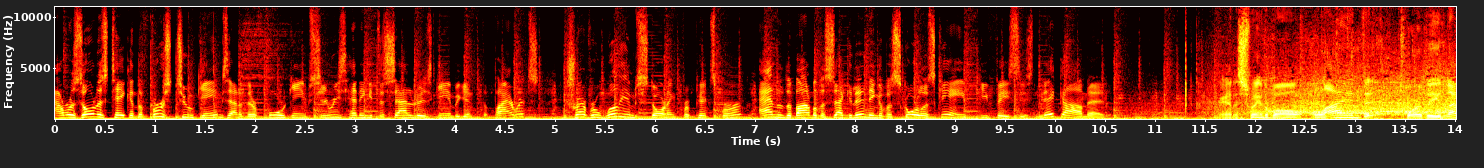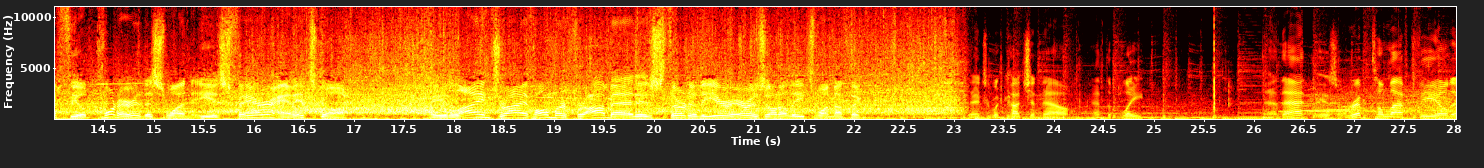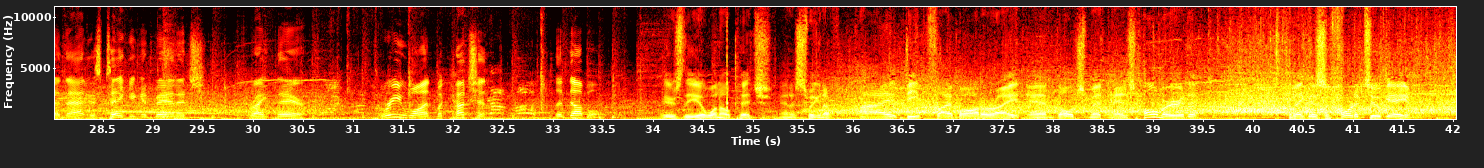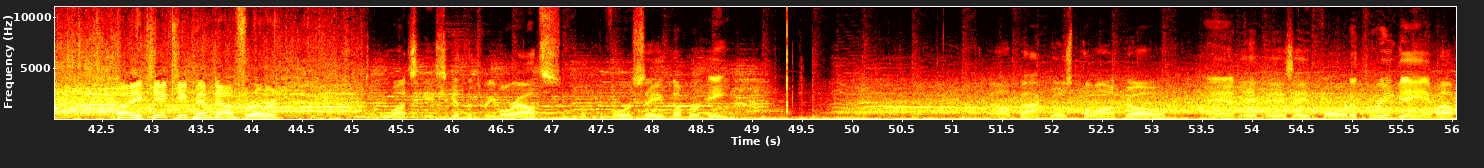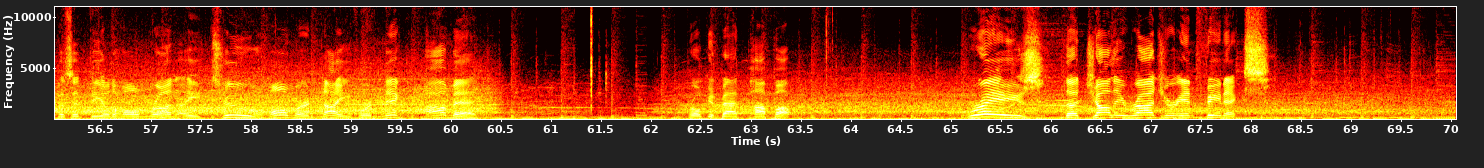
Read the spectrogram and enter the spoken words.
Arizona's taken the first two games out of their four game series heading into Saturday's game against the Pirates. Trevor Williams starting for Pittsburgh. And in the bottom of the second inning of a scoreless game, he faces Nick Ahmed. And a swing of the ball lined toward the left field corner. This one is fair and it's gone. A line drive homer for Ahmed is third of the year. Arizona leads 1 0. Andrew McCutchen now at the plate. And that is ripped to left field, and that is taking advantage right there. 3 1, McCutchen, the double. Here's the uh, 1 0 pitch, and a swing of high, deep fly ball to right, and Goldschmidt has homered to make this a 4 2 game. Well, you can't keep him down forever. Watson needs to get the three more outs, looking for save number eight. Now back goes Polanco. And it is a four to three game. Opposite field home run, a two homer night for Nick Ahmed. Broken bat pop up. Raise the Jolly Roger in Phoenix.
